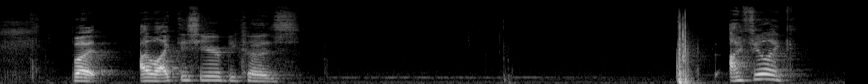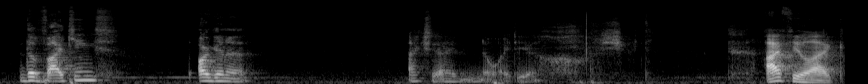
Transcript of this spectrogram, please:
but I like this year because I feel like the Vikings are gonna actually I have no idea. Shoot. I feel like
